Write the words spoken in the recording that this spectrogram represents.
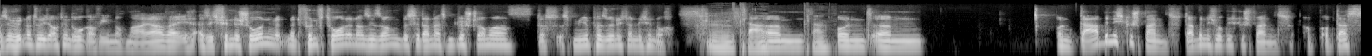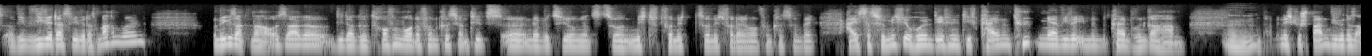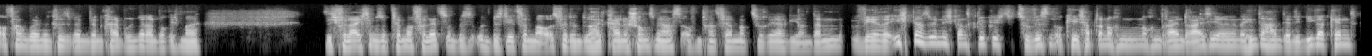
das erhöht natürlich auch den Druck auf ihn nochmal, ja, weil ich, also ich finde schon, mit, mit fünf Toren in der Saison bist du dann als Mittelstürmer, das ist mir persönlich dann nicht genug. Mhm, klar, ähm, klar. Und, ähm, und da bin ich gespannt, da bin ich wirklich gespannt, ob, ob das, wie, wie wir das, wie wir das machen wollen. Und wie gesagt, nach Aussage, die da getroffen wurde von Christian Tietz äh, in der Beziehung jetzt zur, nicht, zur, nicht, zur Nichtverlängerung von Christian Beck, heißt das für mich, wir holen definitiv keinen Typen mehr, wie wir ihn mit Kai Brünker haben. Mhm. Da bin ich gespannt, wie wir das auffangen wollen, wenn, wenn, wenn Kai Brünker dann wirklich mal sich vielleicht im September verletzt und bis, und bis Dezember ausfällt und du halt keine Chance mehr hast, auf den Transfermarkt zu reagieren. Dann wäre ich persönlich ganz glücklich zu wissen, okay, ich habe da noch einen, noch einen 33-Jährigen in der Hinterhand, der die Liga kennt,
